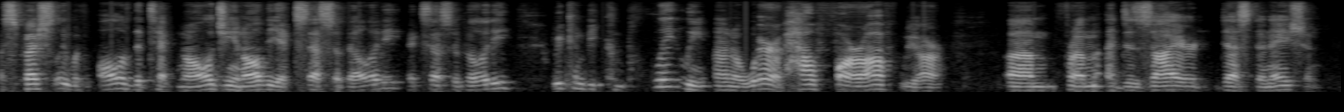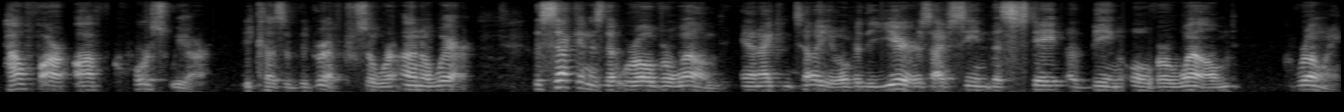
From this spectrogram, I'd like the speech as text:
especially with all of the technology and all the accessibility, accessibility, we can be completely unaware of how far off we are um, from a desired destination, how far off course we are because of the drift. So we're unaware. The second is that we're overwhelmed. And I can tell you over the years, I've seen the state of being overwhelmed growing.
